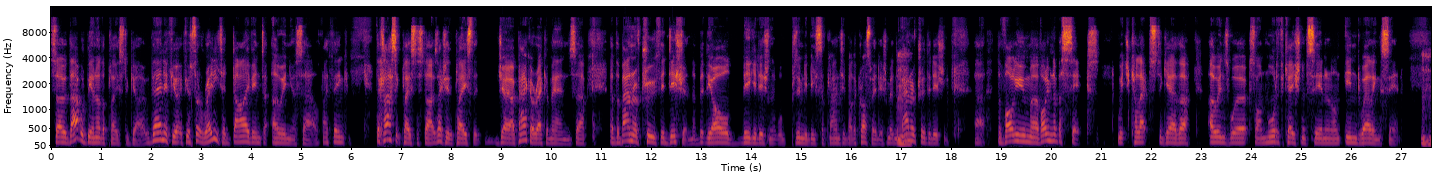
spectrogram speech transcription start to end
so that would be another place to go. Then if you're if you're sort of ready to dive into Owen yourself, I think the classic place to start is actually the place that J.I. Packer recommends uh, of the Banner of Truth edition, the the old big edition that will presumably be supplanted by the Crossway edition, but the mm. Banner of Truth edition, uh, the volume uh, volume number six which collects together Owen's works on mortification of sin and on indwelling sin. Mm-hmm.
